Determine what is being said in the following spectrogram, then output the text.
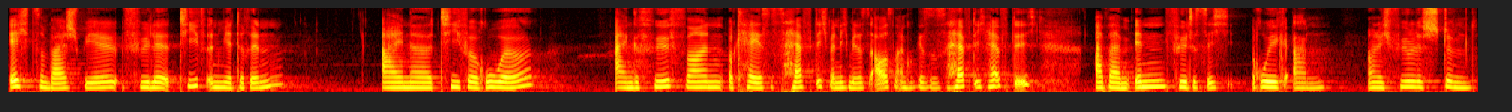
ich zum Beispiel fühle tief in mir drin eine tiefe Ruhe, ein Gefühl von, okay, es ist heftig, wenn ich mir das außen angucke, es ist heftig, heftig, aber im Innen fühlt es sich ruhig an und ich fühle, es stimmt.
